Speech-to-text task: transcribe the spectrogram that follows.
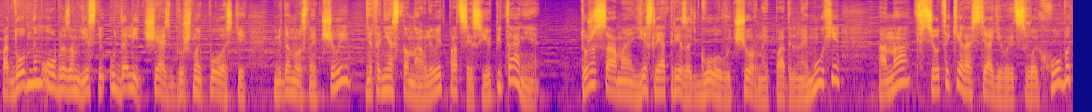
Подобным образом, если удалить часть брюшной полости медоносной пчелы, это не останавливает процесс ее питания – то же самое, если отрезать голову черной падальной мухи, она все-таки растягивает свой хобот,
